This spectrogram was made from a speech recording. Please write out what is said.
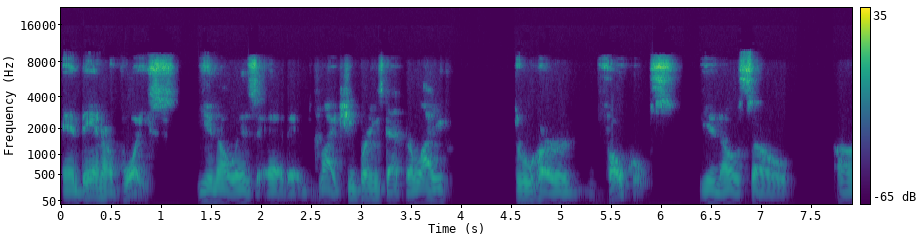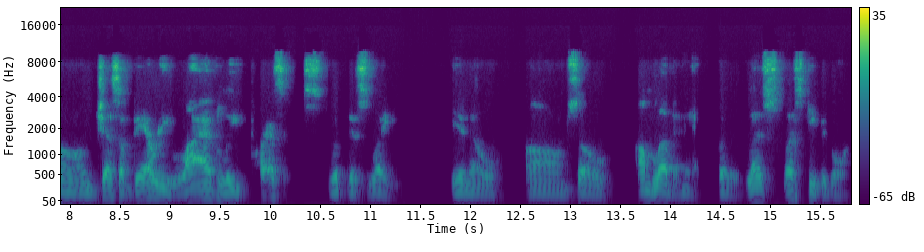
and then her voice, you know, is uh, like she brings that to life through her vocals, you know, so um, just a very lively presence with this lady, you know. Um, so I'm loving that. But let's let's keep it going.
